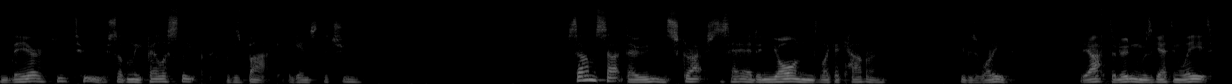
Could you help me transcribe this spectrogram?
and there he too suddenly fell asleep with his back against the tree. Sam sat down and scratched his head and yawned like a cavern. He was worried. The afternoon was getting late,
